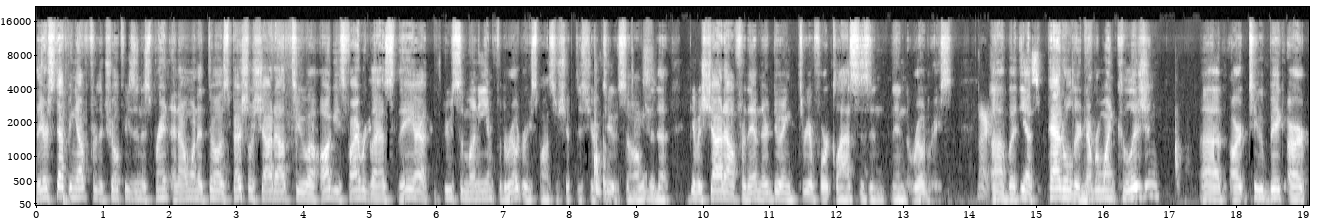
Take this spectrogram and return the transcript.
they are stepping up for the trophies in the sprint. And I want to throw a special shout out to uh, Augie's Fiberglass. They uh, threw some money in for the road race sponsorship this year, too. So I wanted to give a shout out for them. They're doing three or four classes in, in the road race. Nice. Uh, but yes, pad holder number one collision. Uh, our two big our,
